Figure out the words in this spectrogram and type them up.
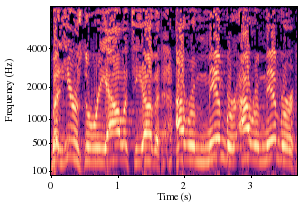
But here's the reality of it. I remember, I remember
